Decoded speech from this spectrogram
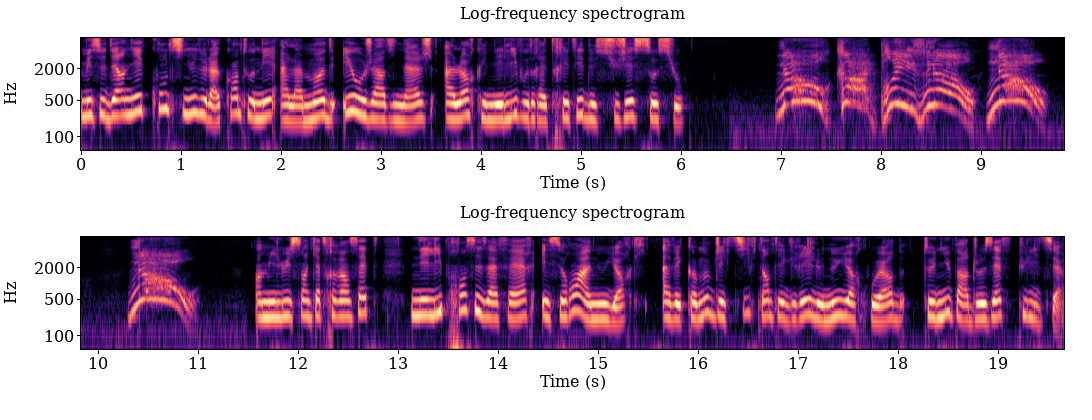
mais ce dernier continue de la cantonner à la mode et au jardinage alors que Nelly voudrait traiter de sujets sociaux. No, God, please, no! No! No! En 1887, Nelly prend ses affaires et se rend à New York, avec comme objectif d'intégrer le New York World, tenu par Joseph Pulitzer.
